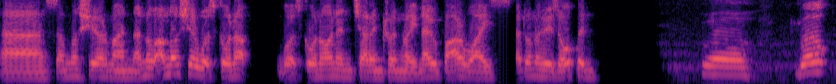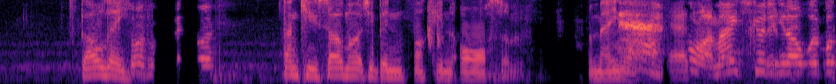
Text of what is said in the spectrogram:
uh, so I'm not sure, man. I know I'm not sure what's going up, what's going on in Charoen Krung right now, bar wise. I don't know who's open. Yeah. Well, Goldie, sorry for bedtime. thank you so much. You've been fucking awesome. Amazing. Yeah. Yeah. All right, mate. It's good. You know, well, well,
